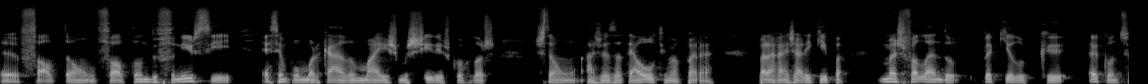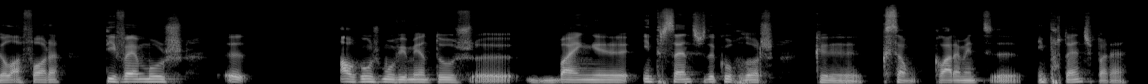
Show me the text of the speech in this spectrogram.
eh, faltam, faltam definir-se e é sempre um mercado mais mexido e os corredores estão às vezes até à última para, para arranjar equipa, mas falando daquilo que aconteceu lá fora, tivemos uh, alguns movimentos uh, bem uh, interessantes de corredores que, que são claramente importantes para,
